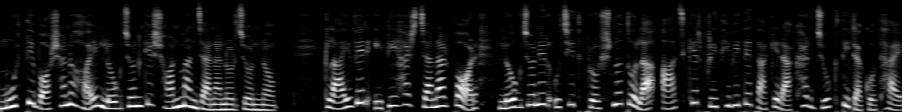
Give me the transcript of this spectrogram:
মূর্তি বসানো হয় লোকজনকে সম্মান জানানোর জন্য। ক্লাইভের ইতিহাস জানার পর লোকজনের উচিত প্রশ্ন তোলা আজকের পৃথিবীতে তাকে রাখার যুক্তিটা কোথায়?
